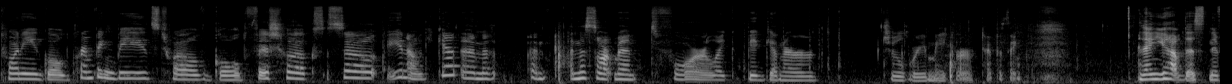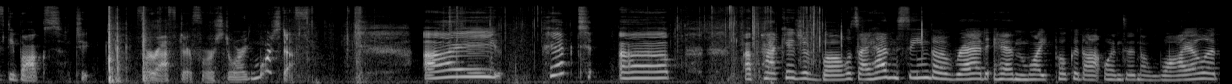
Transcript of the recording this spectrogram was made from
20 gold crimping beads, 12 gold fish hooks. So, you know, you get an, an, an assortment for like beginner jewelry maker type of thing. And then you have this nifty box to for after for storing more stuff. I picked up a package of bows. I hadn't seen the red and white polka dot ones in a while at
